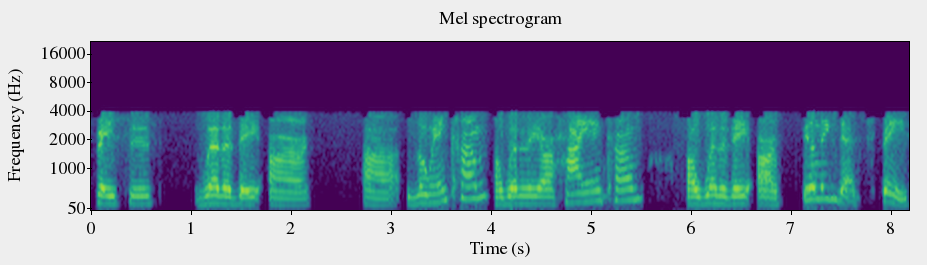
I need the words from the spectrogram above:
spaces, whether they are uh, low income or whether they are high income or whether they are filling that space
